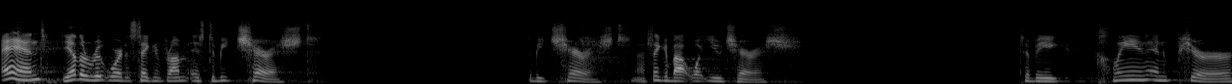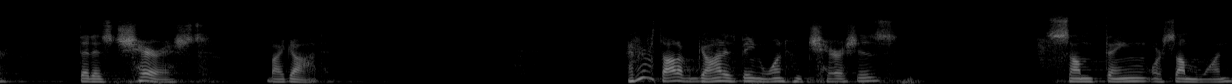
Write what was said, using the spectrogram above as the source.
and the other root word it's taken from is to be cherished. To be cherished. Now, think about what you cherish. To be clean and pure that is cherished by God. Have you ever thought of God as being one who cherishes something or someone?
